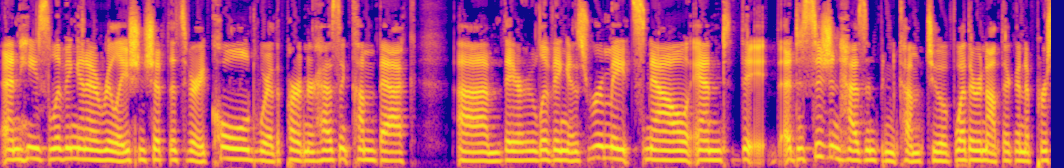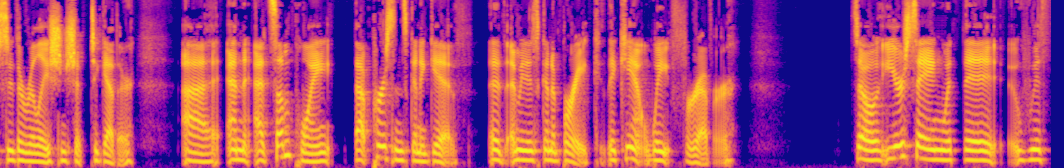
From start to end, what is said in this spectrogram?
and he's living in a relationship that's very cold where the partner hasn't come back um, they're living as roommates now and the, a decision hasn't been come to of whether or not they're going to pursue the relationship together uh, and at some point that person's going to give i I mean it's going to break they can't wait forever so you're saying with the with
